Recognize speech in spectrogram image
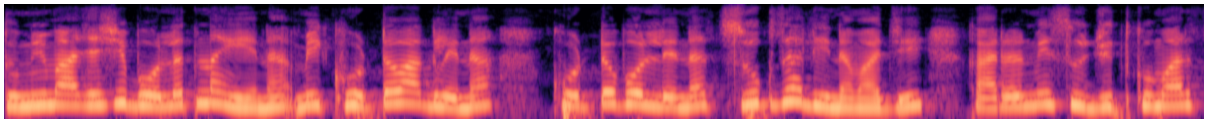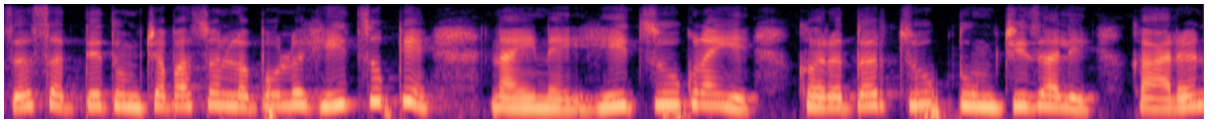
तुम्ही माझ्याशी बोलत नाही आहे ना मी खोटं वागले ना खोटं बोलले ना चूक झाली ना माझी कारण मी सुजित कुमारचं सत्य तुमच्यापासून लपवलं ही चूक आहे? नाही नाही ही चूक नाही आहे खरं तर चूक तुमची झाली कारण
